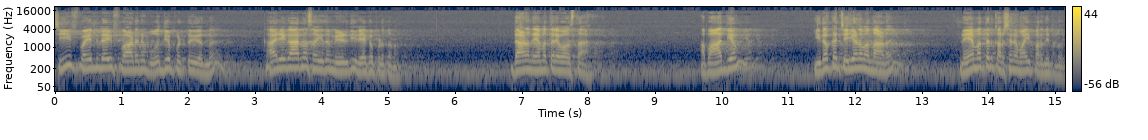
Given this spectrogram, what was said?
ചീഫ് വൈൽഡ് ലൈഫ് വാർഡന് ബോധ്യപ്പെട്ടു എന്ന് കാര്യകാരണ സഹിതം എഴുതി രേഖപ്പെടുത്തണം. ഇതാണ് നിയമത്തിലെ വ്യവസ്ഥ. അപ്പോൾ ആദ്യം ഇതൊക്കെ ചെയ്യണമെന്നാണ് നിയമത്തിൽ കർശനമായി പറഞ്ഞിട്ടുള്ളത്.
